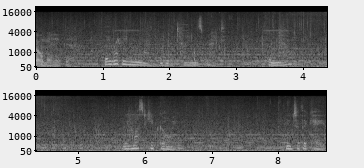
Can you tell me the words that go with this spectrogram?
So many dead. They will be mourned when the time is right. For now, we must keep going. Into the cave.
